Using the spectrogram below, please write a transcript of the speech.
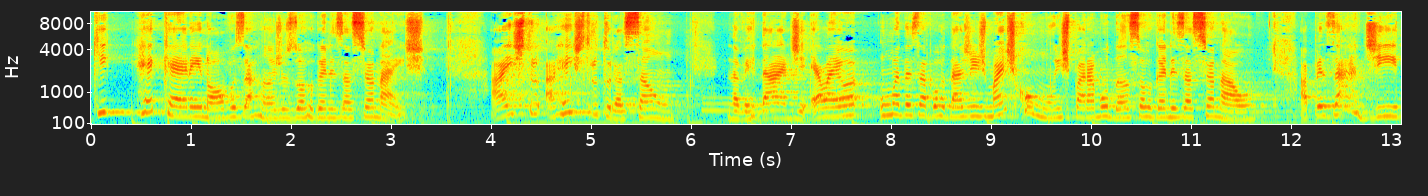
que requerem novos arranjos organizacionais. A, reestruturação na verdade, ela é uma das abordagens mais comuns para a mudança organizacional. Apesar de,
